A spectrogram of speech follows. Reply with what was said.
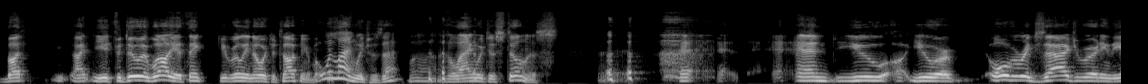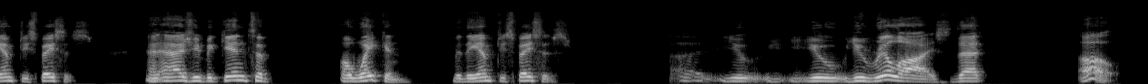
But uh, if you do it well, you think you really know what you're talking about. What language was that? Well, the language of stillness. Uh, uh, and you you are over exaggerating the empty spaces. And mm-hmm. as you begin to awaken with the empty spaces, uh, you you you realize that oh,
